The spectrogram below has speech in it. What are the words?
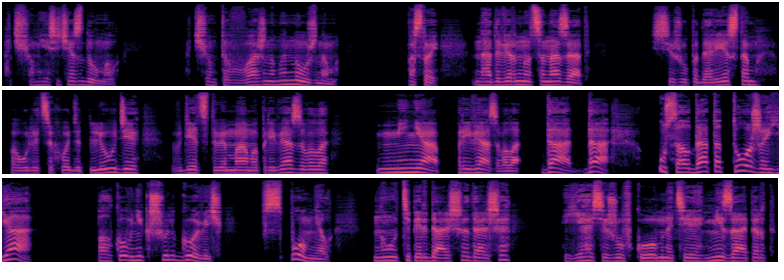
О чем я сейчас думал? О чем-то важном и нужном. Постой, надо вернуться назад. Сижу под арестом, по улице ходят люди, в детстве мама привязывала... Меня привязывала. Да, да, у солдата тоже я. Полковник Шульгович. Вспомнил. Ну, теперь дальше, дальше. Я сижу в комнате, не заперт,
